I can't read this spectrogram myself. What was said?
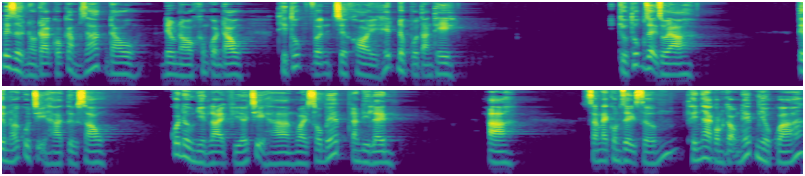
Bây giờ nó đã có cảm giác đau, nếu nó không còn đau thì Thúc vẫn chưa khỏi hết độc của tàn thi. Kiều Thúc dậy rồi à? Tiếng nói của chị Hà từ sau. Quay đầu nhìn lại phía chị Hà ngoài sau bếp đang đi lên. À, sáng nay con dậy sớm, thấy nhà còn gạo nếp nhiều quá,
